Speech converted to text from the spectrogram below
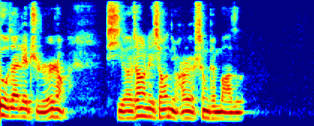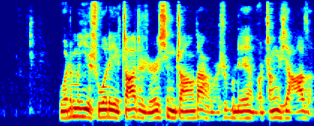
又在这纸人上写上这小女孩的生辰八字。我这么一说，这扎纸人姓张，大伙儿是不是联想到张瞎子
